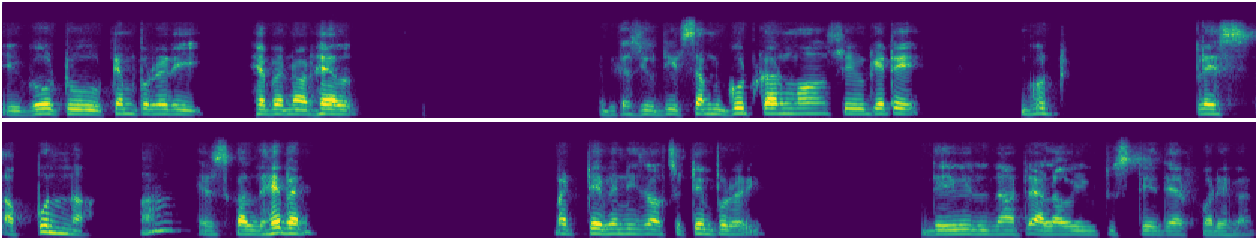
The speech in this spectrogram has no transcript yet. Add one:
you go to temporary heaven or hell because you did some good karma, so you get a good place of punna. Huh? It's called heaven. But heaven is also temporary. They will not allow you to stay there forever.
